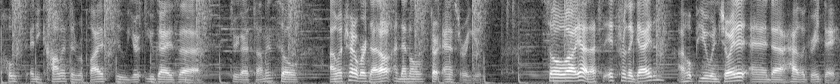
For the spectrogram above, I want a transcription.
post any comments and replies to your you guys uh, your guys comments. So I'm gonna try to work that out and then I'll start answering you. So uh, yeah, that's it for the guide. I hope you enjoyed it and uh, have a great day.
